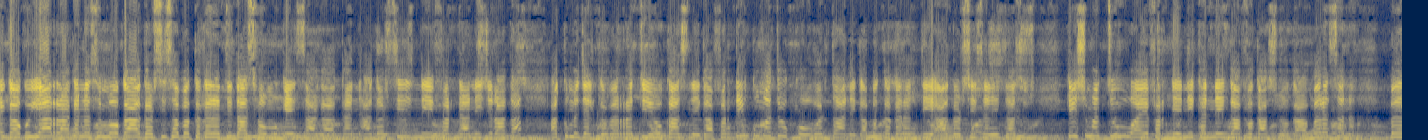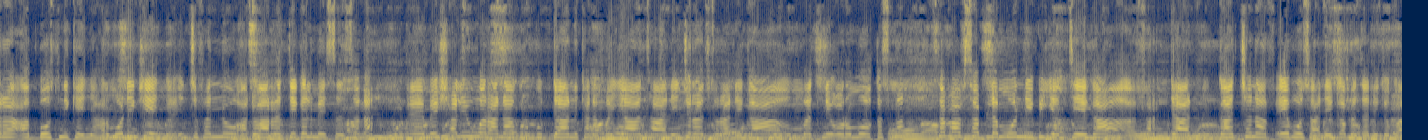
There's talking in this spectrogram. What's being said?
Egaa guyyaa irraa kanas immoo gaa agarsiisa bakka kanatti taasifamu keessaa gaa kan agarsiisni fardaanii jiraata. Akkuma jalqaba irratti yoo kaasne egaa fardeen kuma tokko ol ta'an egaa bakka kanatti agarsiisanii taasisu. Keessumattuu waa'ee fardeenii kanneen gaafa kaasnu egaa bara sana bara abbootni keenya harmooliin keenya injifannoo adwaa irratti galmeessan sana meeshaaleen waraanaa gurguddaan kan ammayyaa ta'anii jiran turan egaa uummatni Oromoo akkasuma sabaaf isaanii qabatanii tuqa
